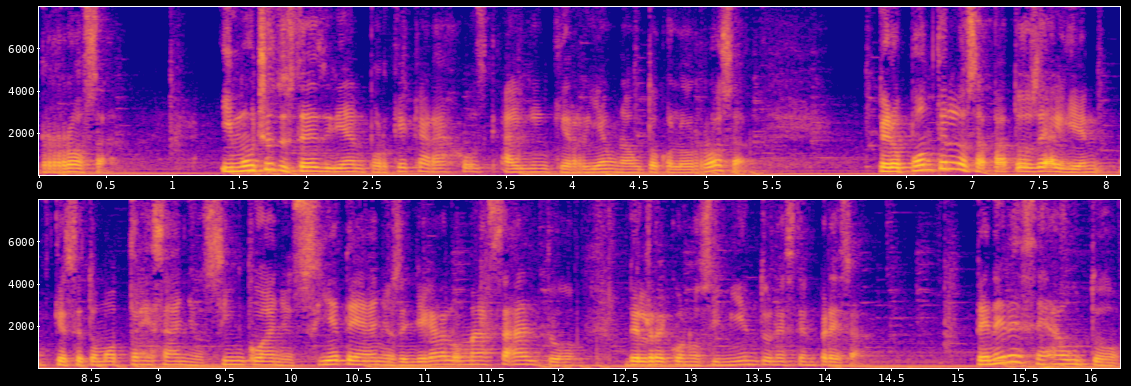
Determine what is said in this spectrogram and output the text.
rosa. Y muchos de ustedes dirían, ¿por qué carajos alguien querría un auto color rosa? Pero ponte en los zapatos de alguien que se tomó 3 años, 5 años, 7 años en llegar a lo más alto del reconocimiento en esta empresa. Tener ese auto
